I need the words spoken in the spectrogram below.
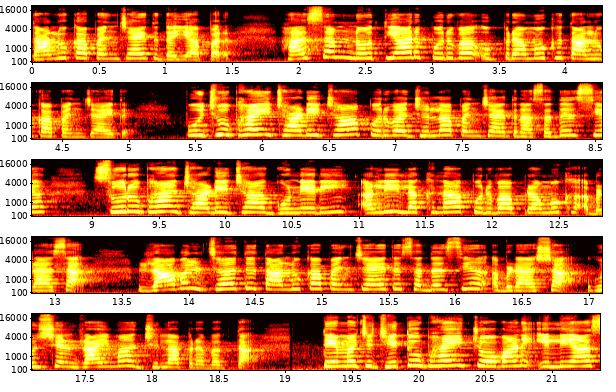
તાલુકા પંચાયત દયાપર, હાસમ નોતિયાર પૂર્વ ઉપપ્રમુખ તાલુકા પંચાયત, પૂજુભાઈ જાડેજા પૂર્વ જિલ્લા પંચાયતના સદસ્ય સુરભા જાડેજા ગુનેરી, અલી લખના પૂર્વ પ્રમુખ અબડાસા, રાવલ જત તાલુકા પંચાયત સદસ્ય અબડાસા, હુસેન રાયમા જિલ્લા પ્રવક્તા તેમજ જીતુભાઈ ચૌહાણ, ઇલિયાસ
